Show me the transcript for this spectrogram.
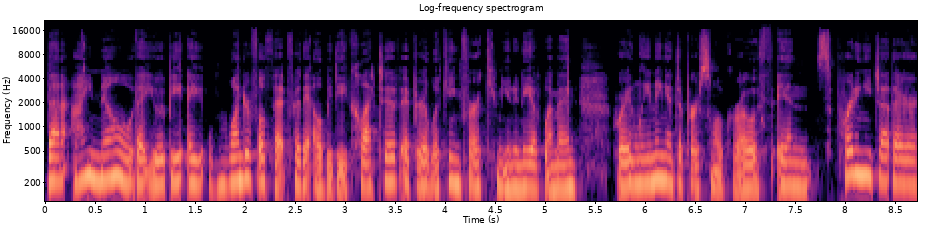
then I know that you would be a wonderful fit for the LBD collective if you're looking for a community of women who are leaning into personal growth in supporting each other,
